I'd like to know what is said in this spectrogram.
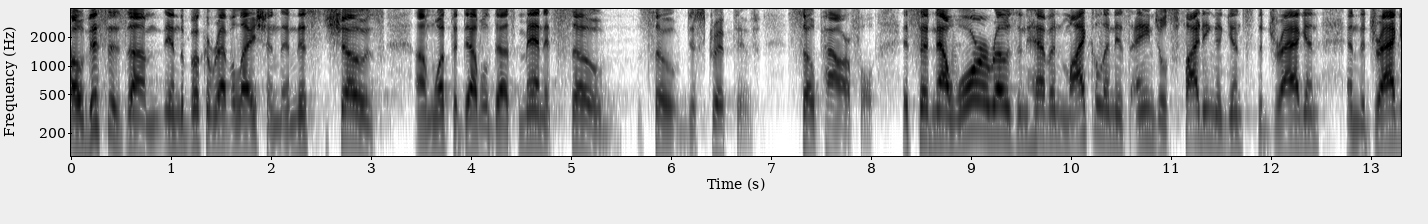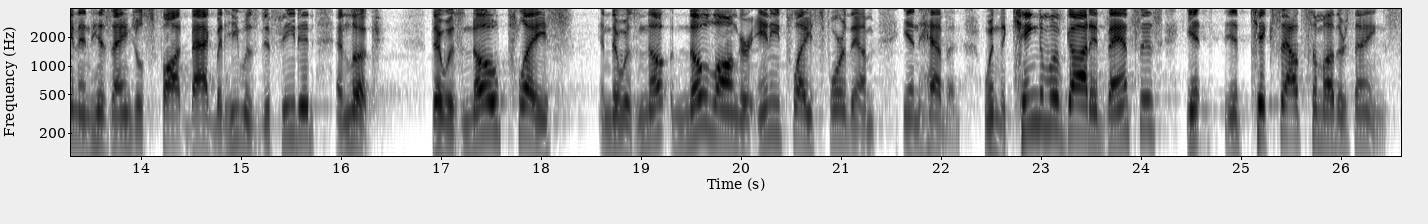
Oh, this is um, in the book of Revelation, and this shows um, what the devil does. Man, it's so so descriptive, so powerful. It said, "Now war arose in heaven. Michael and his angels fighting against the dragon, and the dragon and his angels fought back, but he was defeated. And look, there was no place." and there was no, no longer any place for them in heaven. When the kingdom of God advances, it, it kicks out some other things.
